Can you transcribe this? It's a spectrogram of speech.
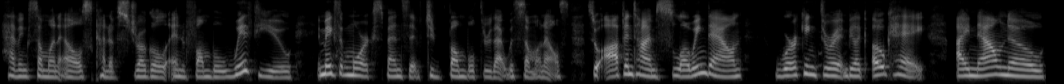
having someone else kind of struggle and fumble with you. It makes it more expensive to fumble through that with someone else. So, oftentimes, slowing down, working through it and be like, okay, I now know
